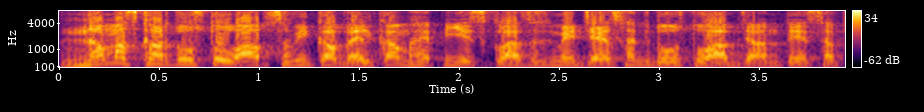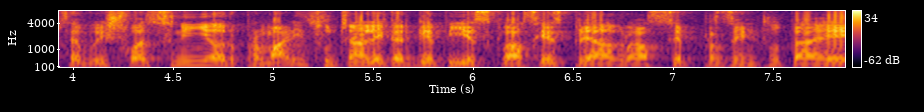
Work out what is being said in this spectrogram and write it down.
नमस्कार दोस्तों, आप सभी का वेलकम है पीएस क्लासेस में। जैसा कि दोस्तों, आप जानते हैं, सबसे विश्वसनीय और प्रमाणित सूचना लेकर के पीएस क्लासेस प्रयागराज से प्रेजेंट होता है।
